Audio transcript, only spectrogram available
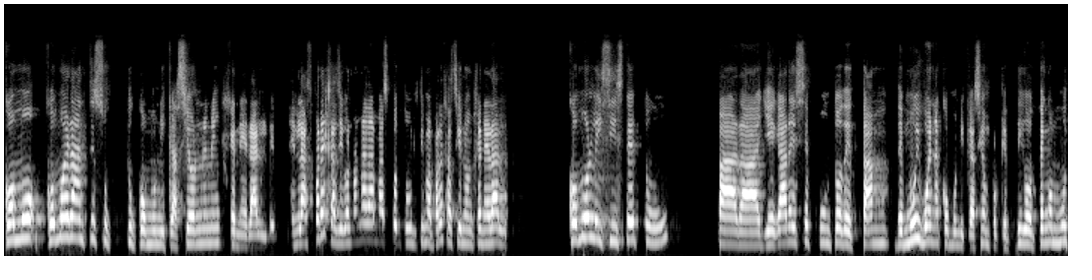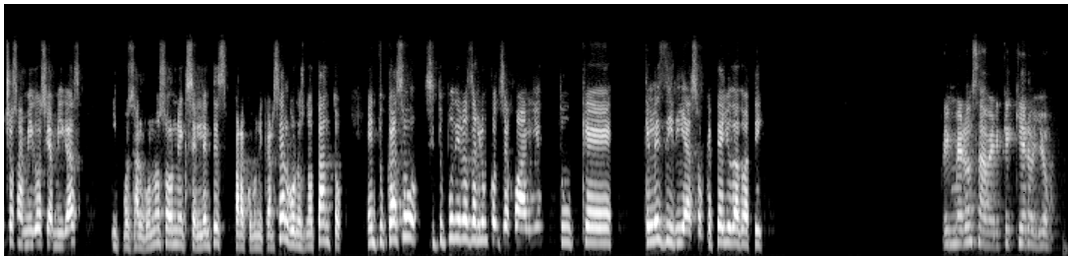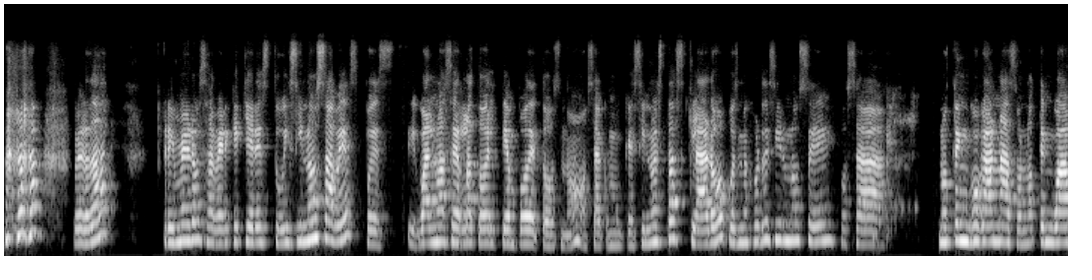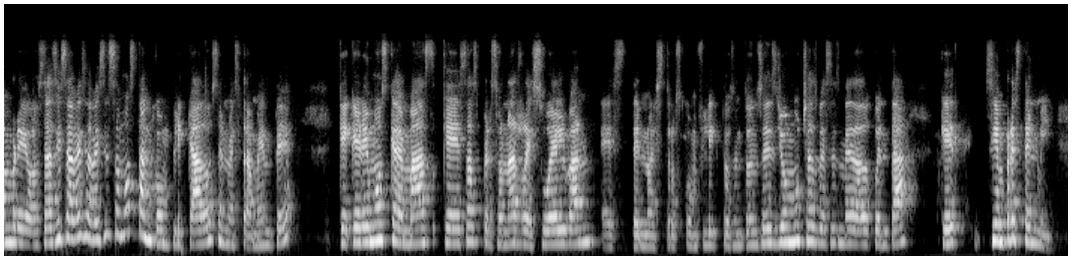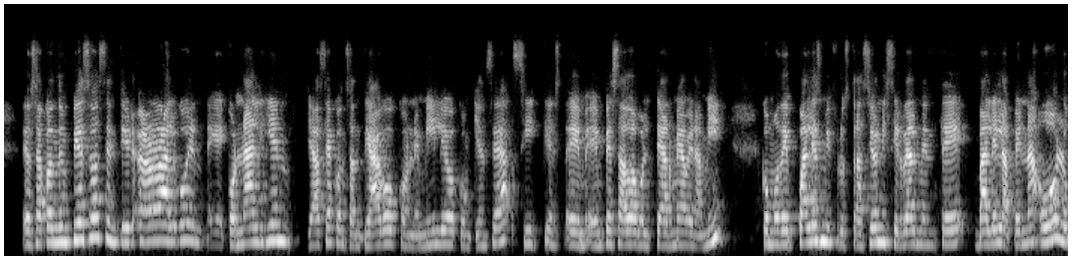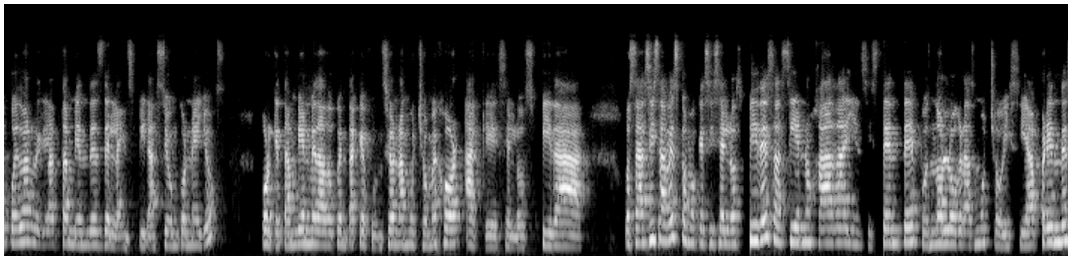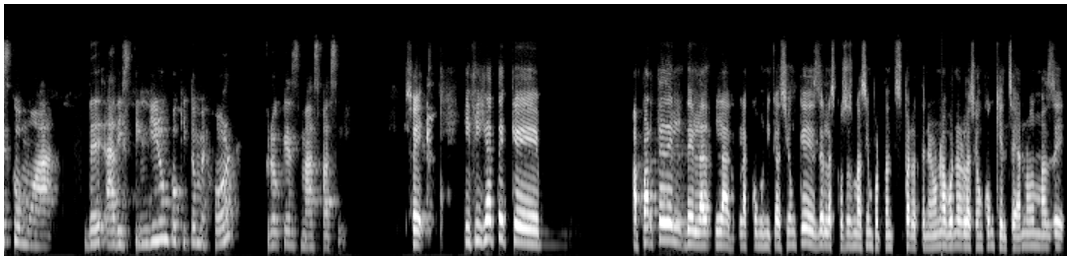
¿cómo, cómo era antes tu comunicación en, en general, en las parejas? Digo, no nada más con tu última pareja, sino en general. ¿Cómo le hiciste tú para llegar a ese punto de, tan, de muy buena comunicación? Porque digo, tengo muchos amigos y amigas y pues algunos son excelentes para comunicarse, algunos no tanto. En tu caso, si tú pudieras darle un consejo a alguien, ¿tú qué, qué les dirías o qué te ha ayudado a ti? Primero saber qué quiero yo, ¿verdad? Primero saber qué quieres tú y si no sabes, pues igual no hacerla todo el tiempo de tos, ¿no? O sea, como que si no estás claro, pues mejor decir no sé, o sea, no tengo ganas o no tengo hambre, o sea, si sabes, a veces somos tan complicados en nuestra mente que queremos que además que esas personas resuelvan este, nuestros conflictos. Entonces yo muchas veces me he dado cuenta que siempre está en mí. O sea, cuando empiezo a sentir ah, algo eh, con alguien, ya sea con Santiago, con Emilio, con quien sea, sí eh, he empezado a voltearme a ver a mí, como de cuál es mi frustración y si realmente vale la pena o lo puedo arreglar también desde la inspiración con ellos, porque también me he dado cuenta que funciona mucho mejor a que se los pida. O sea, sí sabes como que si se los pides así enojada e insistente, pues no logras mucho. Y si aprendes como a, a distinguir un poquito mejor, creo que es más fácil. Sí, y fíjate que aparte de, la, comunicación, que es de las cosas más importantes para tener una buena relación con quien sea, no más de,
